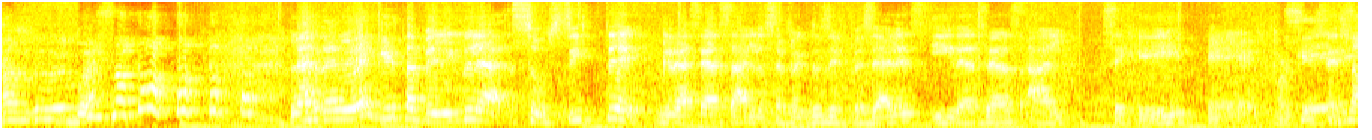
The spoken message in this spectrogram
Antes de empezar. La realidad es que esta película subsiste gracias a los efectos especiales y gracias al CGI, eh, porque es eso.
